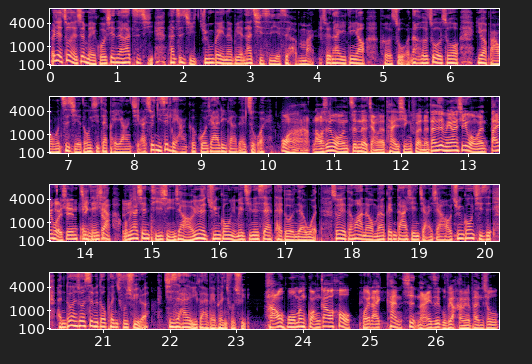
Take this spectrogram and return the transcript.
而且重点是美国现在他自己他自己军备那边他其实也是很满，所以他一定要合作。那合作的时候又要把我们自己的东西再培养起来，所以你是两个国家力量在做。哎，哇，老师，我们真的讲的太兴奋了，但是没关系，我们待会先进。等一下，我们要先提醒一下啊，因为军工里面今天实在太多人在问，所以的话呢，我们要跟大家先讲一下哈。军工其实很多人说是不是都喷出去了？其实还有一个还没喷出去。好，我们广告后回来看是哪一只股票还没喷出。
